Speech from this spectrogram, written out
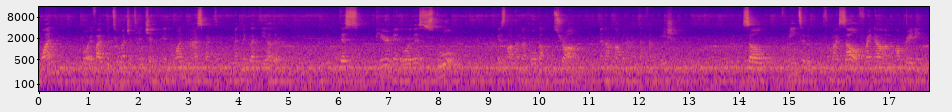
one, or if I put too much attention in one aspect and neglect the other, this pyramid or this stool is not going to hold up strong and I'm not going to have that foundation. So, me to, for myself, right now I'm operating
